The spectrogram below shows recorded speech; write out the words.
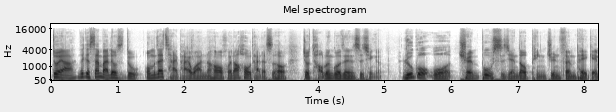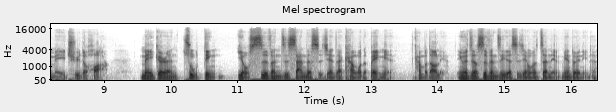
对啊，那个三百六十度，我们在彩排完，然后回到后台的时候就讨论过这件事情了。如果我全部时间都平均分配给每一区的话，每个人注定有四分之三的时间在看我的背面，看不到脸，因为只有四分之一的时间我是正脸面对你的。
